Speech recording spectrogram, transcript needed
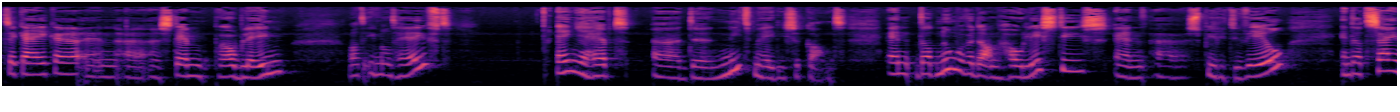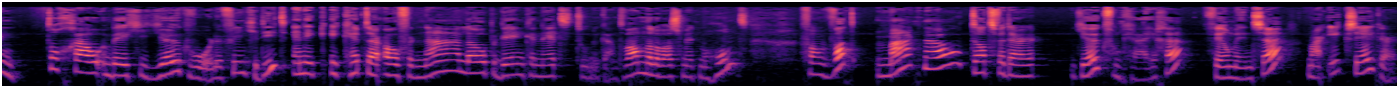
te, kijken en uh, een stemprobleem wat iemand heeft. En je hebt uh, de niet-medische kant. En dat noemen we dan holistisch en spiritueel. En dat zijn toch gauw een beetje jeukwoorden, vind je niet? En ik, ik heb daarover nalopen denken net toen ik aan het wandelen was met mijn hond. Van wat maakt nou dat we daar jeuk van krijgen? Veel mensen, maar ik zeker.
